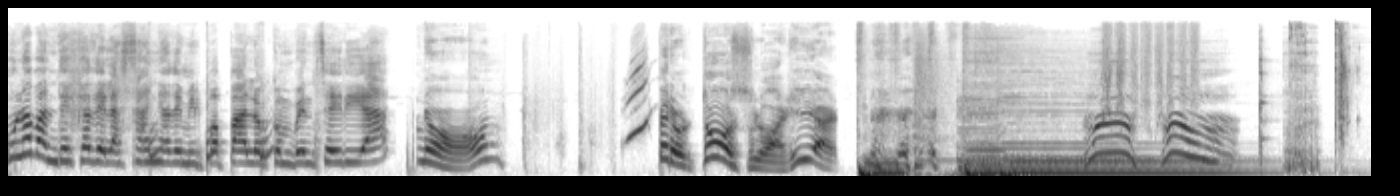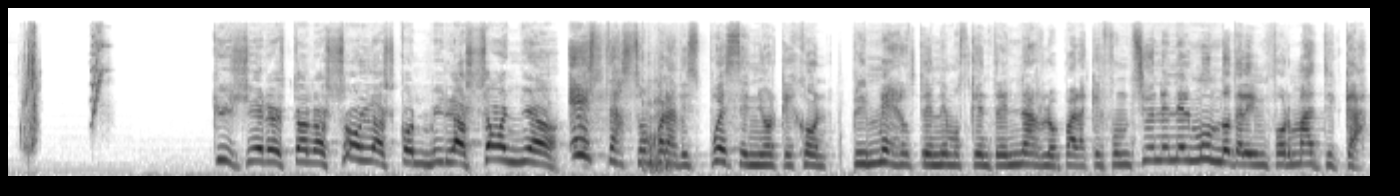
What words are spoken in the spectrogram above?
¿una bandeja de lasaña de mi papá lo convencería? No. Pero todos lo harían. Quisiera estar a solas con mi lasaña. Estas son para después, señor Quejón. Primero tenemos que entrenarlo para que funcione en el mundo de la informática.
